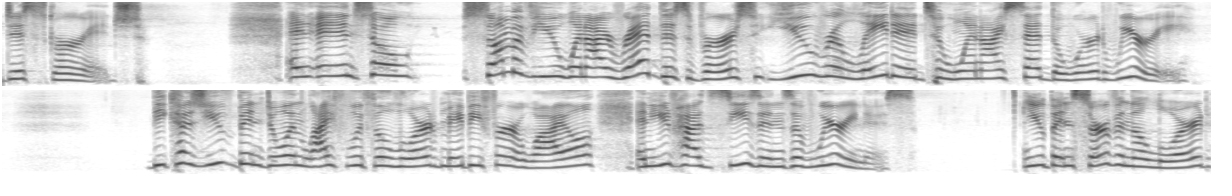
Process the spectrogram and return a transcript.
discouraged. And, and so some of you, when I read this verse, you related to when I said the word weary. Because you've been doing life with the Lord maybe for a while and you've had seasons of weariness. You've been serving the Lord,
